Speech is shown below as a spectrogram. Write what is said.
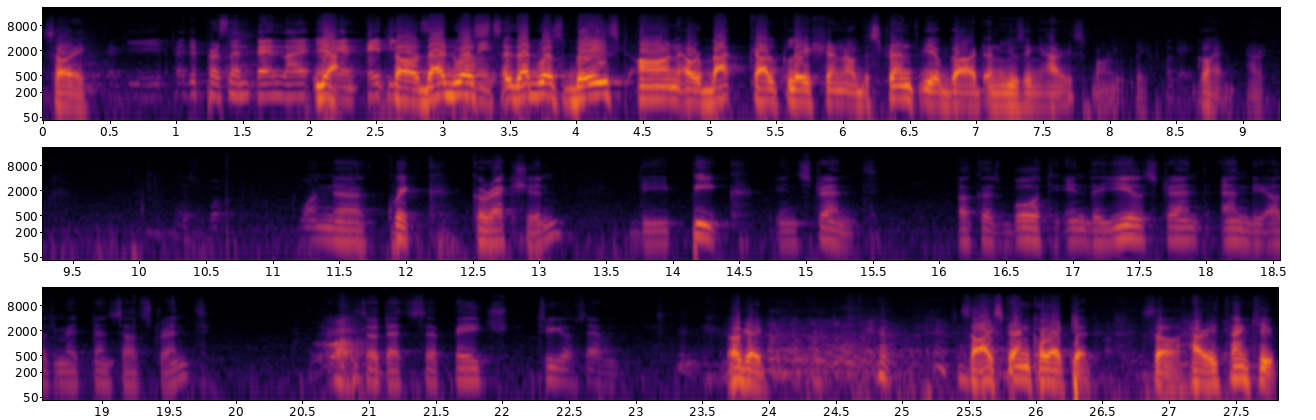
Sorry. 20% bainite Yeah. and 80% So that was martensite. that was based on our back calculation of the strength we have got and using Harry's model. here. Okay. Go ahead, Harry. Just one- One uh, quick correction. The peak in strength occurs both in the yield strength and the ultimate tensile strength. So that's uh, page 307. Okay. so I stand corrected. So Harry, thank you.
